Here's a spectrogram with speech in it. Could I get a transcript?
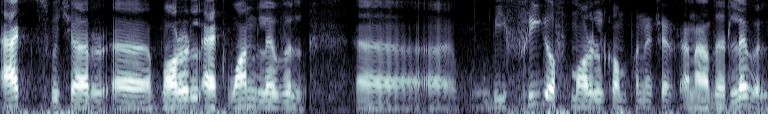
acts which are uh, moral at one level uh, be free of moral component at another level?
